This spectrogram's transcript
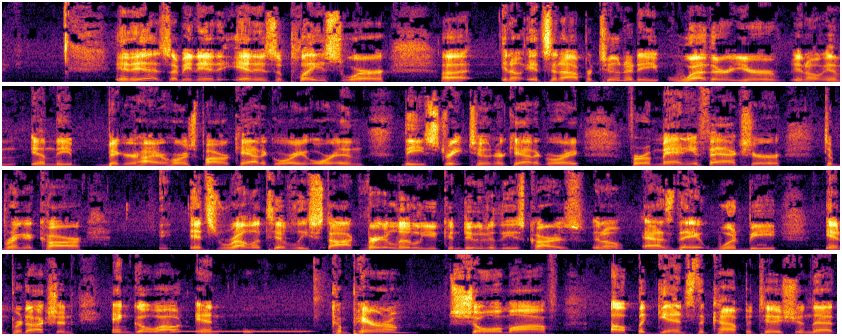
It is. I mean, it, it is a place where, uh, you know, it's an opportunity, whether you're, you know, in, in the bigger, higher horsepower category or in the street tuner category, for a manufacturer to bring a car. It's relatively stock. Very little you can do to these cars, you know, as they would be in production, and go out and compare them, show them off up against the competition that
